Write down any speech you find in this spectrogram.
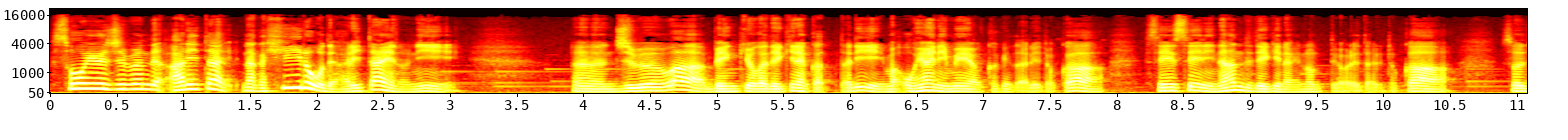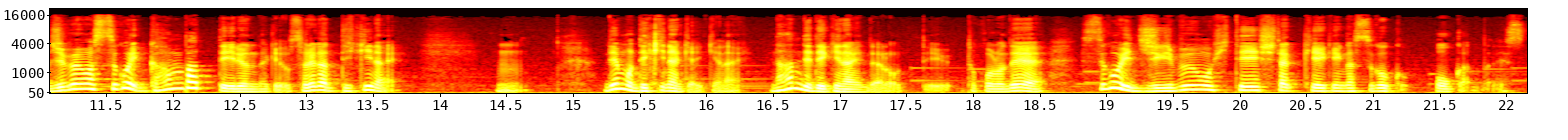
そういう自分でありたい、なんかヒーローでありたいのに、うん、自分は勉強ができなかったり、まあ、親に迷惑かけたりとか、先生になんでできないのって言われたりとか、その自分はすごい頑張っているんだけど、それができない。うん。でもできなきゃいけない。なんでできないんだろうっていうところで、すごい自分を否定した経験がすごく多かったです。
